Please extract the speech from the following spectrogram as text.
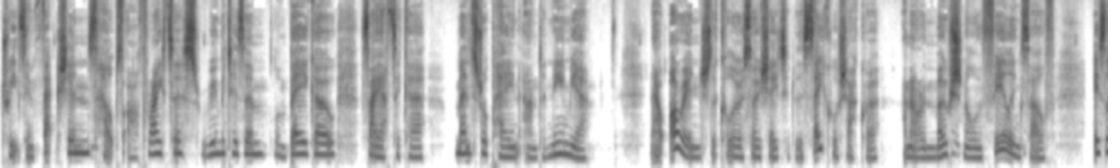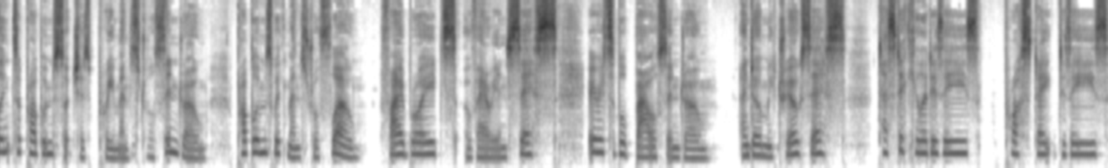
treats infections, helps arthritis, rheumatism, lumbago, sciatica, menstrual pain, and anemia. Now, orange, the colour associated with the sacral chakra, and our emotional and feeling self is linked to problems such as premenstrual syndrome, problems with menstrual flow, fibroids, ovarian cysts, irritable bowel syndrome, endometriosis, testicular disease, prostate disease,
